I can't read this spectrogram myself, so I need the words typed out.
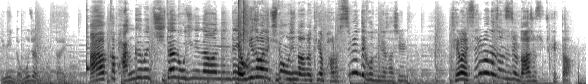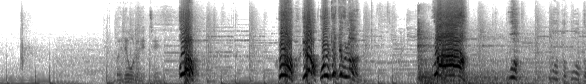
이미 너무 잘 먹었다 이거. 아, 아까 방금은 지단 오진이 나왔는데 여기서 만약 지단 오진 나오면 그냥 바로 쓰면 되거든요 사실. 제발 쓸만한 선수 좀 나와줬으면 좋겠다 어디 오르겠지? 어! 야! 야! 월드티 혼란! 와! 와! 뽑았다 뽑았다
